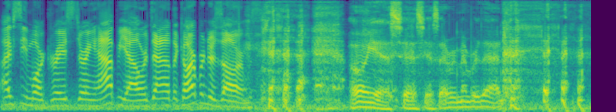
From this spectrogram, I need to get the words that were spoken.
I've seen more grace during happy hour down at the Carpenter's Arms. Oh, yes, yes, yes, I remember that.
